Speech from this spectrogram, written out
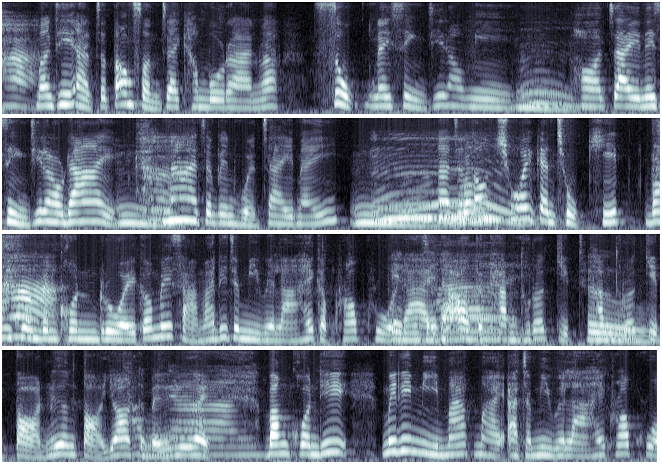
ค่ะ บางทีอาจจะต้องสนใจคำโบราณว่า สุขในสิ่งที่เรามี พอใจในสิ่งที่เราได้อืมน่าจะเป็นหัวใจไหมอืมน่าจะต้องช่วยกันฉุกคิด บางคนเป็นคนรวยก็ไม่สามารถที่จะมีเวลาให้กับครอบครัวเป็นได้ไปเพราะเอาแต่ได้ทำธุรกิจถูกทำธุรกิจต่อเนื่องต่อยอดกันไปเรื่อยทำงานๆบางคนที่ไม่ได้มีมากมายอาจจะมีเวลาให้ครอบครัว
